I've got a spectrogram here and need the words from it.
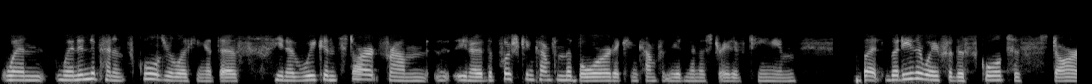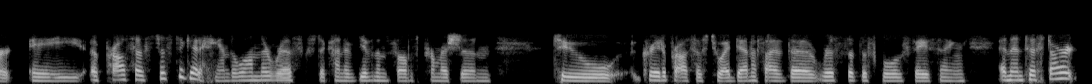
when when independent schools are looking at this, you know, we can start from, you know, the push can come from the board, it can come from the administrative team but but either way for the school to start a a process just to get a handle on their risks to kind of give themselves permission to create a process to identify the risks that the school is facing and then to start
